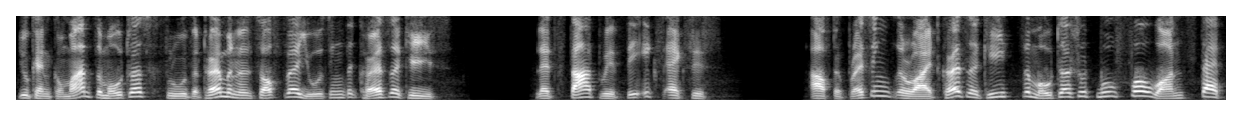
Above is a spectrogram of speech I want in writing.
You can command the motors through the terminal software using the cursor keys. Let's start with the X-axis. After pressing the right cursor key, the motor should move for one step.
